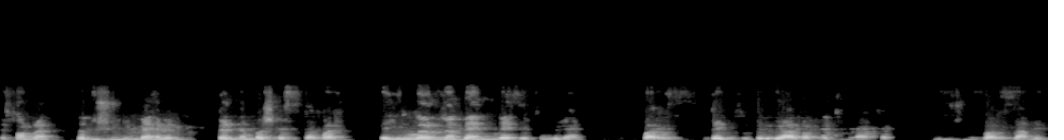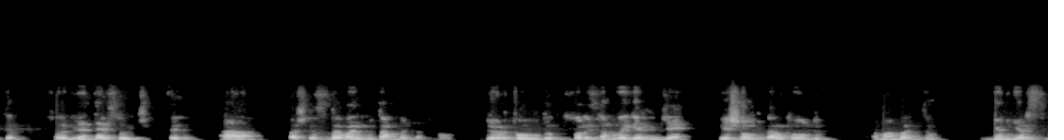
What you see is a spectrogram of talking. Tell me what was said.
Ve sonra da düşündüm ben evet benden başkası da var. Ve yıllarca ben ve Zeki Müren varız. Böyle bir Arvat Metin vardı. Biz üçümüz varız zannettim. Sonra Bülent Ersoy çıktı. Ha başkası da var bu tam da kadın oldu. Dört olduk. Sonra İstanbul'a gelince beş olduk, altı olduk. Aman baktım dünyanın yarısı.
